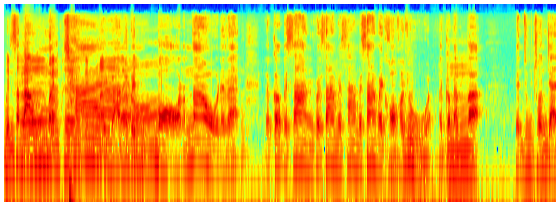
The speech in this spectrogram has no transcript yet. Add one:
เป็นสเพลิลัมงเป็นเพลิงใช่ขึ้นมาบางเป็นอ๋อ บ่อน้ำเน่านั่นแหละ แล้วก็ไปสร้างไปสร้างไปสร้างไปสร้างไปขอเขาอยู่อะแล้วก็แบบอืมว่าเป็นชุมชนใหญ่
